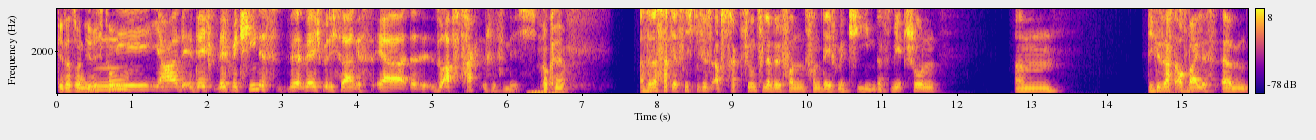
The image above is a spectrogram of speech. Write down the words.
Geht das so in die Richtung? Nee, ja, Dave, Dave McKean ist, wär, wär ich, würde ich sagen, ist eher, so abstrakt ist es nicht. Okay. Also das hat jetzt nicht dieses Abstraktionslevel von, von Dave McKean. Das wirkt schon, ähm, wie gesagt, auch weil es, ähm,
